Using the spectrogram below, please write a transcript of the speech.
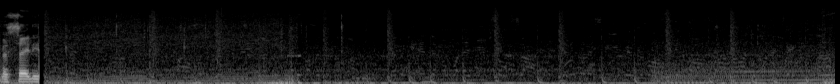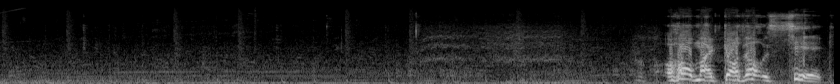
Mercedes. Oh my god, that was sick!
